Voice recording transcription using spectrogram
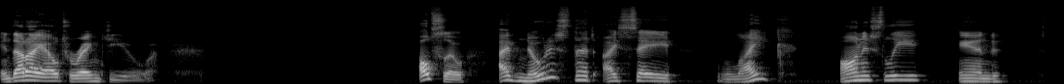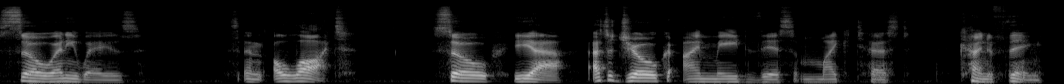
and that I outrank you. Also, I've noticed that I say like, honestly, and so anyways, and a lot. So, yeah, as a joke, I made this mic test kind of thing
